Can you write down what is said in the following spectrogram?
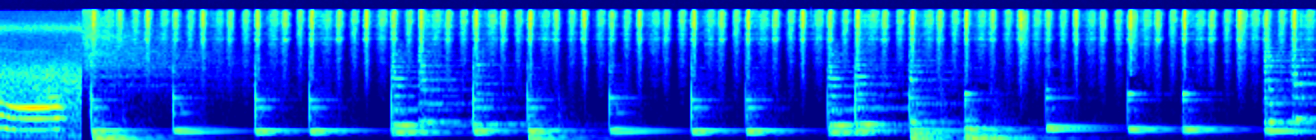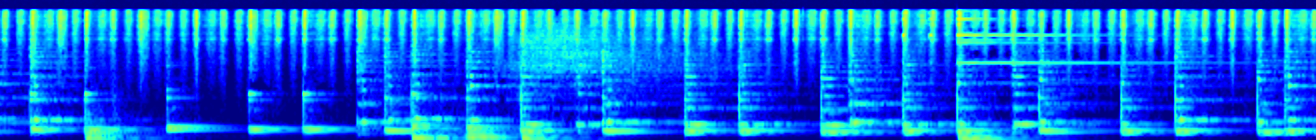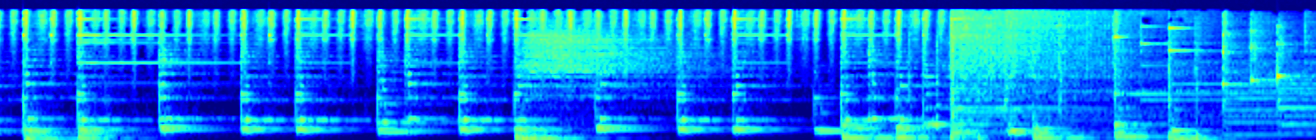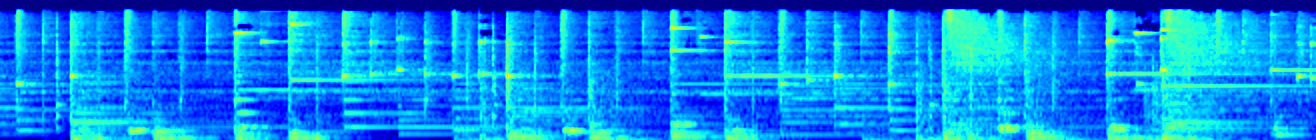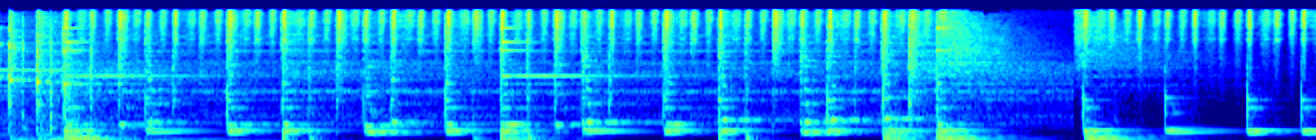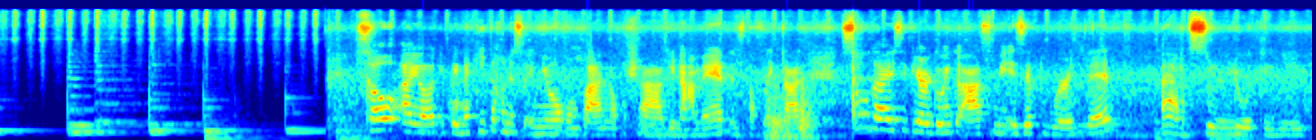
Ayun, ipinakita ko na sa inyo kung paano ko siya ginamit and stuff like that. So, guys, if you're going to ask me, is it worth it? Absolutely.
